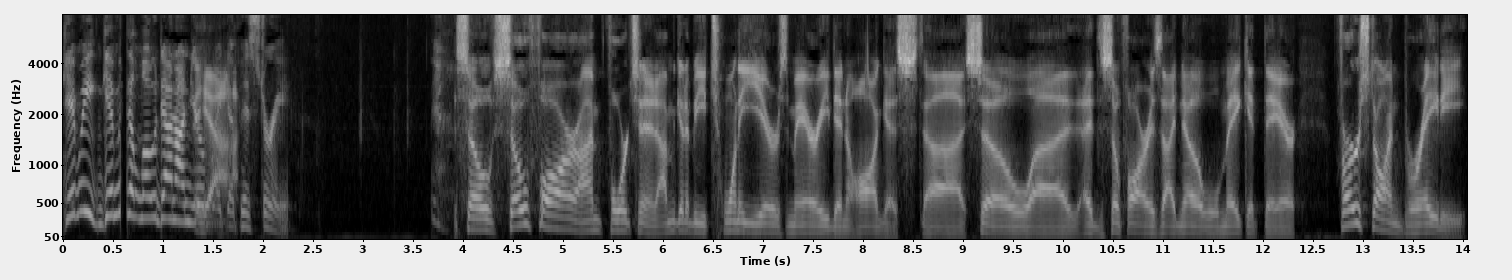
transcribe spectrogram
give me give me the lowdown on your yeah. breakup history. So so far, I'm fortunate. I'm going to be 20 years married in August. Uh, so uh, so far as I know, we'll make it there. First on Brady,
